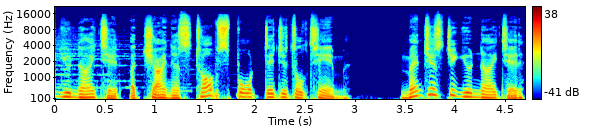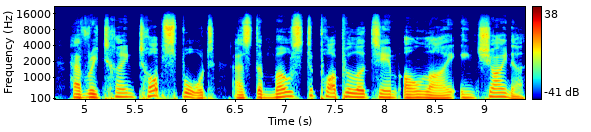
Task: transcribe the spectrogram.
United, a China's top sport digital team, Manchester United have retained top sport as the most popular team online in China,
